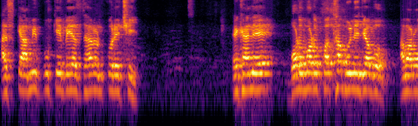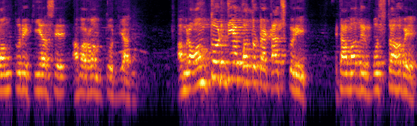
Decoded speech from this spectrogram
আজকে আমি বুকে বেশ ধারণ করেছি। এখানে বড় বড় কথা বলে যাব। আমার অন্তরে কি আছে? আমার অন্তর জানে। আমরা অন্তর দিয়ে কতটা কাজ করি, এটা আমাদের বুঝতে হবে।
